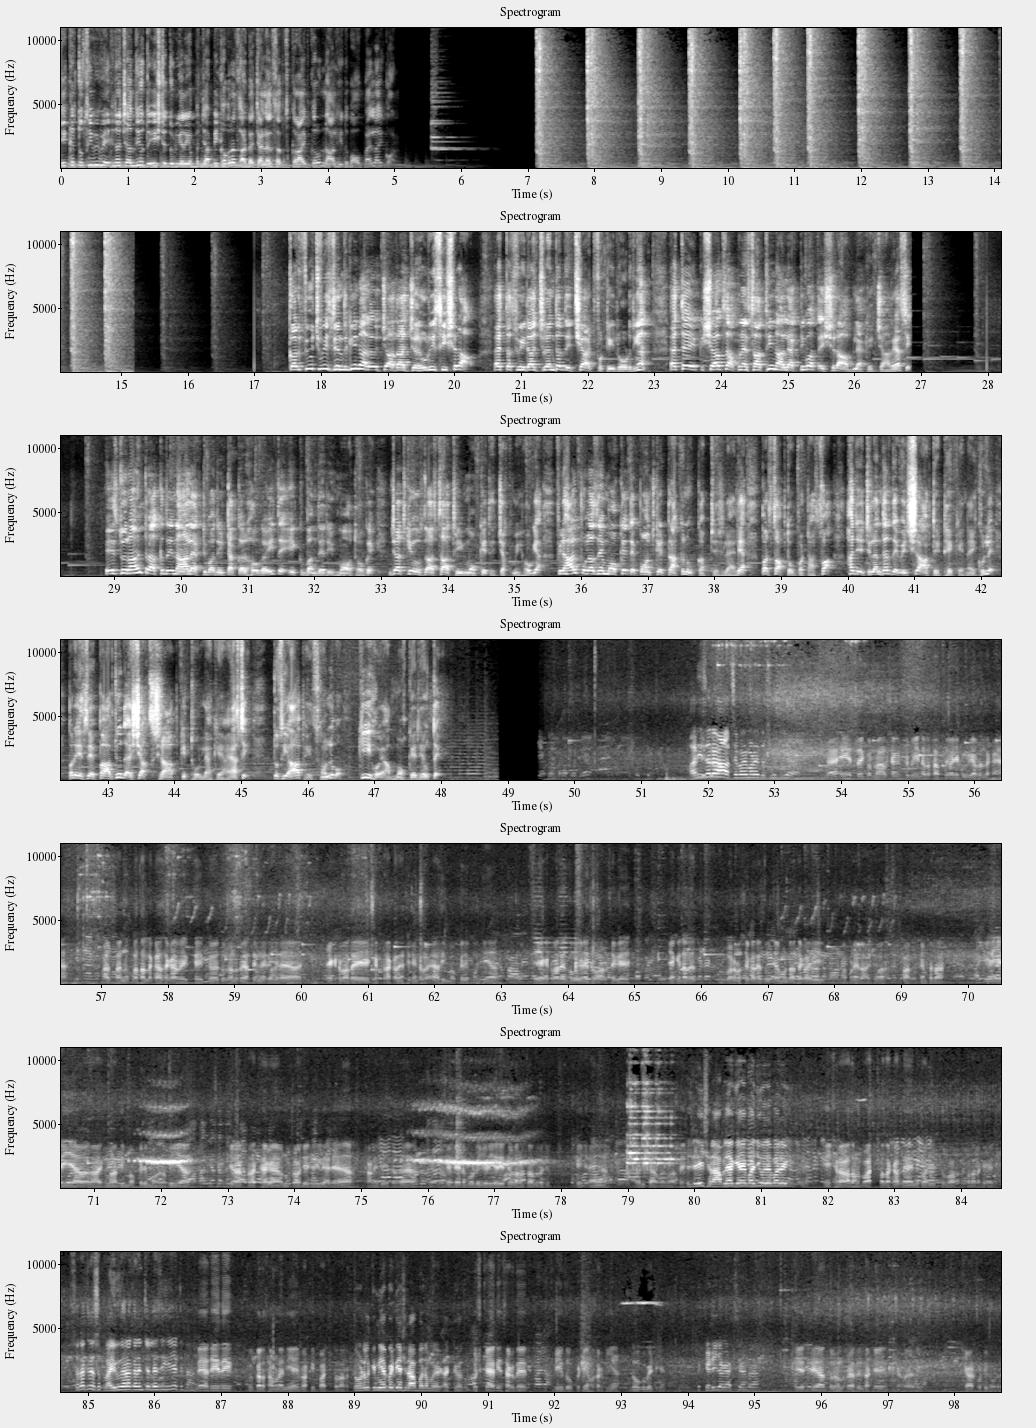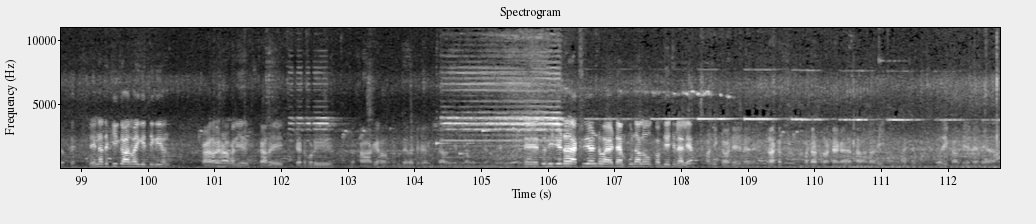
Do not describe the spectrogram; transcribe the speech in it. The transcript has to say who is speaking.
Speaker 1: ਜੇਕਰ ਤੁਸੀਂ ਵੀ ਵੇਖਣਾ ਚਾਹੁੰਦੇ ਹੋ ਦੇਸ਼ ਤੇ ਦੁਨੀਆ ਦੀਆਂ ਪੰਜਾਬੀ ਖਬਰਾਂ, ਸਾਡਾ ਚੈਨਲ ਸਬਸਕ੍ਰਾਈਬ ਕਰੋ, ਨਾਲ ਹੀ ਦਬਾਓ ਬੈਲ ਆਈਕਨ ਕਰਫਿਊ 'ਚ ਵੀ ਜ਼ਿੰਦਗੀ ਨਾਲੋਂ ਜ਼ਿਆਦਾ ਜ਼ਰੂਰੀ ਸੀ ਸ਼ਰਾਬ। ਇਹ ਤਸਵੀਰਾਂ ਜਲੰਧਰ ਦੀ 66 ਫੁੱਟੀ ਰੋਡ ਦੀਆਂ। ਇੱਥੇ ਇੱਕ ਸ਼ਖਸ ਆਪਣੇ ਸਾਥੀ ਨਾਲ ਐਕਟਿਵਾ ਤੇ ਸ਼ਰਾਬ ਲੈ ਕੇ ਜਾ ਰਿਹਾ ਸੀ। ਇਸ ਦੌਰਾਨ ਟਰੱਕ ਦੇ ਨਾਲ ਐਕਟਿਵਾ ਦੀ ਟੱਕਰ ਹੋ ਗਈ ਤੇ ਇੱਕ ਬੰਦੇ ਦੀ ਮੌਤ ਹੋ ਗਈ, ਜਦਕਿ ਉਸ ਦਾ ਸਾਥੀ ਮੌਕੇ ਤੇ ਜ਼ਖਮੀ ਹੋ ਗਿਆ। ਫਿਲਹਾਲ ਪੁਲਿਸ ਨੇ ਮੌਕੇ ਤੇ ਪਹੁੰਚ ਕੇ ਟਰੱਕ ਨੂੰ ਕਬਜ਼ੇ 'ਚ ਲੈ ਲਿਆ, ਪਰ ਸਭ ਤੋਂ ਵੱਡਾ ਸਵਾਲ, ਹਜੇ ਜਲੰਧਰ ਦੇ ਵਿੱਚ ਸ਼ਰਾਬ ਦੇ ਠੇਕੇ ਨਹੀਂ ਖੁੱਲੇ ਪਰ ਇਸ ਦੇ ਬਾਵਜੂਦ ਇਹ ਸ਼ਖਸ ਸ਼ਰਾਬ ਕਿੱਥੋਂ ਲੈ ਕੇ ਆਇਆ ਸੀ? ਤੁਸੀਂ ਆਪ ਹੀ ਸੁਣ ਲਵੋ, ਕੀ ਹੋਇਆ ਮੌਕੇ ਦੇ ਉੱਤੇ?
Speaker 2: ਹਾਂਜੀ, ਸਰ, ਹਾਦਸੇ ਬਾਰੇ ਮਾੜੇ ਦੱਸੋ ਕੀ ਹੈ
Speaker 3: ਮੈਂ ASI Gurnam Singh division number 7 ਵਜੇ ਵਿੱਚ ਡਿਊਟੀ ਅਫਸਰ ਲਗਾਇਆ ਆ ਸਾਨੂੰ ਪਤਾ ਲੱਗਾ ਸੀਗਾ ਵੀ ਇੱਥੇ ਇੱਕ ਦੁਲਹਨ ਪੈਸ ਦੇ ਨੇੜੇ ਜਿਹੜਾ ਐਕਟਿਵਾ ਤੇ ਇੱਕ ਟਰੱਕ ਦਾ ਐਕਸੀਡੈਂਟ ਹੋਇਆ। ਅਸੀਂ ਮੌਕੇ ਤੇ ਪਹੁੰਚੇ ਆ ਇਹ ਐਕਟਿਵਾ ਦੇ ਦੋ ਜਣੇ ਸਵਾਰ ਸੀਗੇ। ਇੱਕ ਇਹਨਾਂ ਦੇ ਵਰਨ ਸੀਗਾ ਤੇ ਦੂਜਾ ਮੁੰਡਾ ਸੀਗਾ ਜੀ ਆਪਣੇ ਰਾਜਕੁਮਾਰ, ਭਾਰਤ ਕੈਂਪ ਦਾ। ਇਹ ਜਿਹੜੀ ਆ ਰਾਜਕੁਮਾਰ ਦੀ ਮੌਕੇ ਤੇ ਮੌਤ ਹੋ ਗਈ ਆ। ਜਿਹੜਾ ਟਰੱਕ ਹੈਗਾ, ਉਹਨੂੰ ਕਬਜ਼ੇ 'ਚ ਲੈ ਲਿਆ ਆ ਥਾਣੇ ਭੇਜ ਦਿੱਤਾ। ਆ ਤੇ ਡੈੱਡ ਬੋਡੀ ਜਿਹੜੀ ਅਸੀਂ ਸਿਵਲ ਹਸਪਤਾਲ ਵਿੱਚ ਭੇਜ ਰਹੇ ਆ। ਅਗਲੀ ਕਾਰਵਾਈ ਵਾਸਤੇ।
Speaker 2: ਤੇ ਜਿਹੜੀ ਸ਼ਰਾਬ ਲੈ ਕੇ ਆਏ ਬਾਜੀ ਉਹਦੇ ਬਾਰੇ
Speaker 3: ਇਹ ਸ਼ਰਾਬ ਹੁਣ ਬਾਅਦ 'ਚ ਪਤਾ ਕਰਦੇ ਆ ਇਨਕੁਆਰੀ ਤੋਂ ਬਾਅਦ ਪਤਾ ਲੱਗੇਗਾ ਜੀ।
Speaker 2: ਸਰ ਕਿਤੇ ਸਪਲਾਈ ਵਗੈਰਾ ਕਰਨ ਚੱਲੇ ਸੀਗੇ ਜਾਂ ਕਿਦਾਂ?
Speaker 3: ਨਹੀਂ ਅਜੇ ਇਹਦੀ ਕੋਈ ਗੱਲ ਸਾਹਮਣੇ ਨਹੀਂ ਆਈ ਬਾਕੀ ਬਾਅਦ 'ਚ ਪਤਾ ਲੱਗ
Speaker 2: ਟੋਟਲ ਕਿੰਨੀਆਂ ਪੇਟੀਆਂ ਸ਼ਰਾਬ ਬਰਮ ਐਕਟਿਵਾ ਤੋਂ
Speaker 3: ਕੁਝ ਕਹਿ ਨਹੀਂ ਸਕਦੇ ਦੀ ਦੋ ਪਿੱਟੀਆਂ ਹੋ ਸਕਦੀਆਂ।
Speaker 2: ਦੋ ਕੁ ਬੇਟੀਆਂ ਤੇ ਕਿਹੜੀ ਜਗ੍ਹਾ ਐਕਸੀਡੈਂਟ ਹੋਇਆ?
Speaker 3: ਇਹ ਇਸੇ ਆ ਦੁਲਹਨ ਪੈਸੇ ਲਾ ਕੇ ਹੋਇਆ ਜੀ 66 ਫੁੱਟੀ ਰੋਡ ਦੇ ਉੱਤੇ।
Speaker 2: ਤੇ ਇਹਨਾਂ ਤੇ ਕੀ ਕਾਰਵਾਈ ਕੀਤੀ ਗਈ ਹੁਣ?
Speaker 3: ਕਾਰਵਾਈ ਹੁਣ ਅਗਲੀ ਕਾਰਵਾਈ ਡੈਡ ਬੋਡੀ ਦਿਖਾ ਕੇ ਹਸਪਤਾਲ ਦੇ ਵਿੱਚ ਫਿਰ ਕਾਰਵਾਈ ਜਿਹੜੀ ਲਾਉਂਦੇ
Speaker 2: ਤੇ ਤੁਸੀਂ ਜਿਹੜਾ ਐਕਸੀਡੈਂਟ ਹੋਇਆ ਟੈਂਪੂ ਨਾਲ, ਉਹ ਕਬਜ਼ੇ 'ਚ ਲੈ ਲਿਆ?
Speaker 3: ਹਾਂਜੀ, ਕਬਜ਼ੇ 'ਚ ਲੈ ਲਿਆ। ਟਰੱਕ, ਵੱਡਾ ਟਰੱਕ ਹੈਗਾ, ਸਾਰਾ ਦਾ ਵੀ ਉਹਦੀ ਕਬਜ਼ੇ 'ਚ ਲੈ ਲਿਆ।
